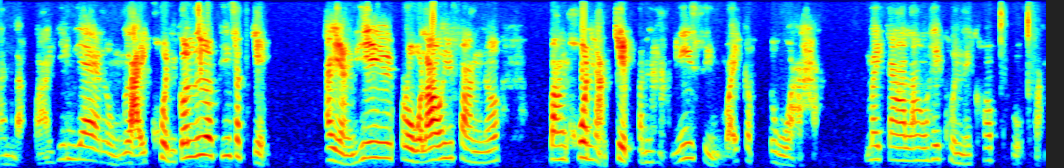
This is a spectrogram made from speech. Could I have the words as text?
มันแบบว่า ยิ่งแย่ลงหลายคนก็เลือกที่จะเก็บไออย่างที่โปรเล่าให้ฟังเนาะบางคนอะเก็บปัญหานี้สินไว้กับตัวค่ะ ไม่กล้าเล่าให้คนในครอบครัวฟัง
